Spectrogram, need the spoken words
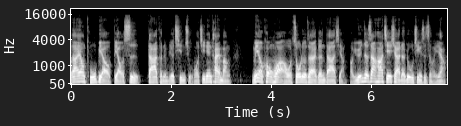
那用图表表示大家可能比较清楚。我今天太忙没有空话，我周六再来跟大家讲啊。原则上它接下来的路径是怎么样？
